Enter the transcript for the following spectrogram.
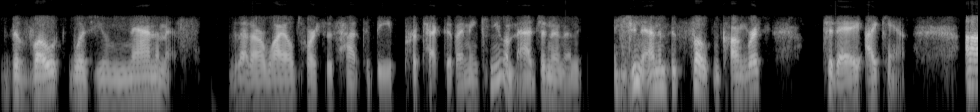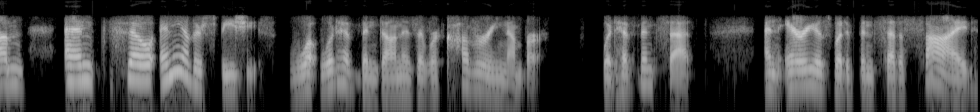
The vote was unanimous that our wild horses had to be protected. I mean, can you imagine an, a unanimous vote in Congress today? I can't. Um, and so, any other species, what would have been done is a recovery number would have been set, and areas would have been set aside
